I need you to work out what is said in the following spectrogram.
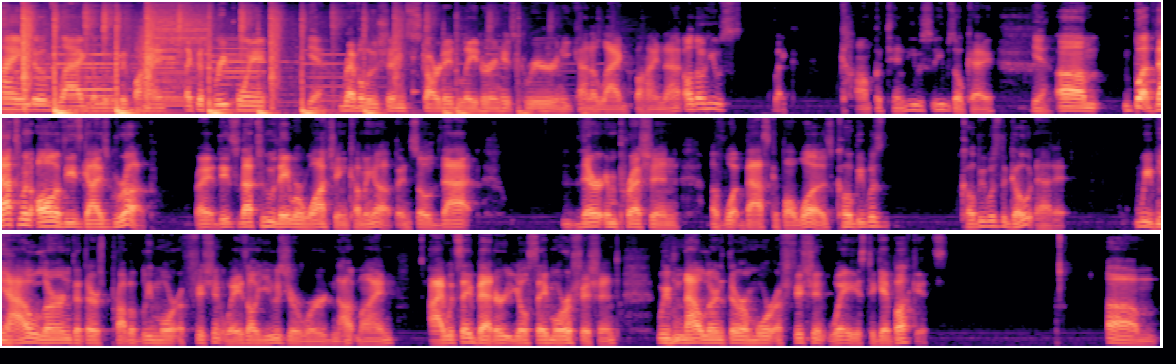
Kind of lagged a little bit behind. Like the three point Yeah. revolution started later in his career, and he kind of lagged behind that. Although he was like competent, he was he was okay. Yeah. Um, but that's when all of these guys grew up, right? These that's who they were watching coming up, and so that their impression of what basketball was, Kobe was Kobe was the goat at it. We've Yeah. now learned that there's probably more efficient ways. I'll use your word, not mine. I would say better. You'll say more efficient. We've Mhm. now learned that there are more efficient ways to get buckets. Um,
